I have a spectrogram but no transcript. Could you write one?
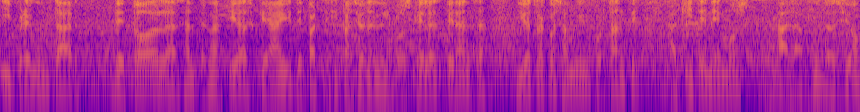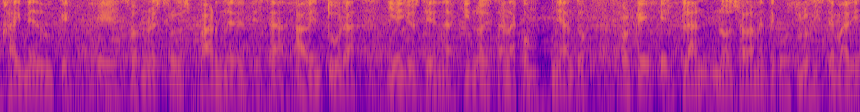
y preguntar de todas las alternativas que hay de participación en el Bosque de la Esperanza. Y otra cosa muy importante, aquí tenemos a la Fundación Jaime Duque, que son nuestros partners en esta aventura, y ellos tienen aquí, nos están acompañando, porque el plan no solamente, como tú lo dijiste, Mari,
